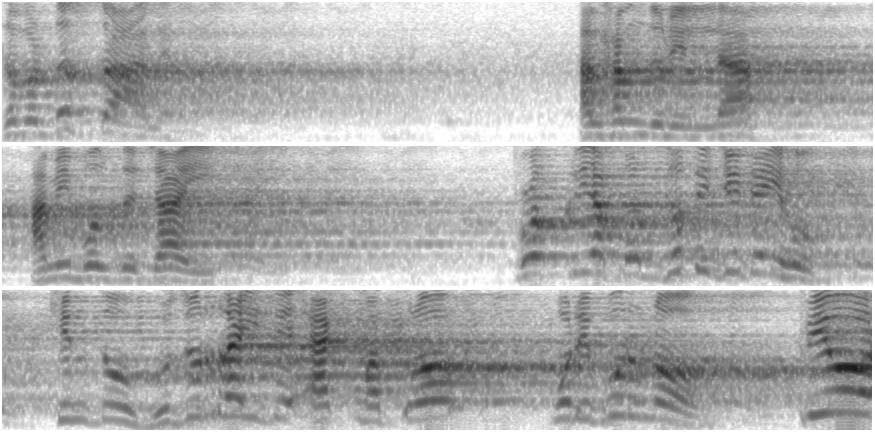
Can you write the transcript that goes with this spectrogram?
জবরদস্ত আলেম। আলহামদুলিল্লাহ, আমি বলতে চাই, প্রক্রিয়া পদ্ধতি যেটাই হোক কিন্তু হুজুররাই যে একমাত্র পরিপূর্ণ পিওর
